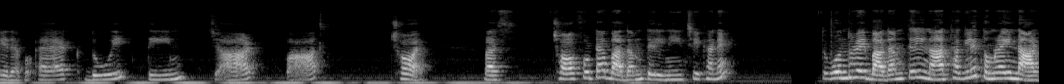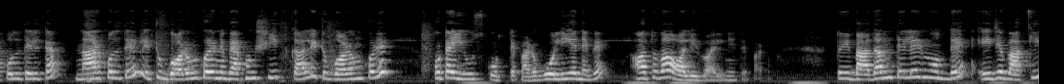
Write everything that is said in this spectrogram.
এই দেখো, এক, দুই, তিন, চার, পাঁচ, ছয়। বাস ছ ফোঁটা বাদাম তেল নিয়েছি এখানে। তো বন্ধুরা, এই বাদাম তেল না থাকলে তোমরা এই নারকোল তেলটা, নারকোল তেল একটু গরম করে নেবে। এখন শীতকাল, একটু গরম করে ওটা ইউজ করতে পারো, গলিয়ে নেবে অথবা অলিভ অয়েল নিতে পারো। তো এই বাদাম তেলের মধ্যে এই যে বাকি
